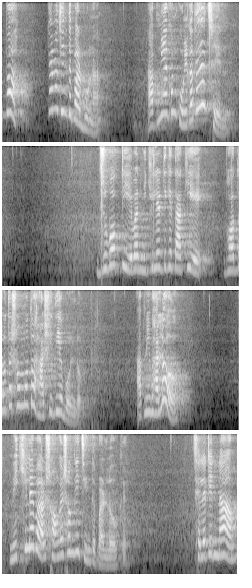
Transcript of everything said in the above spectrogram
বাহ, কেন চিনতে পারব না? আপনি এখন কলকাতায় আছেন? যুবকটি এবার নিখিলের দিকে তাকিয়ে ভদ্রতাসম্মত হাসি দিয়ে বলল আপনি ভালো? নিখিল এবার সঙ্গে সঙ্গেই চিনতে পারল ওকে। ছেলেটির নাম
